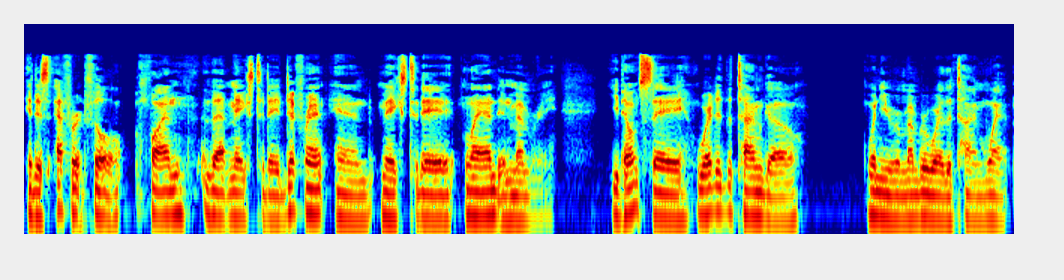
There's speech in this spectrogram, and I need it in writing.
It is effortful fun that makes today different and makes today land in memory. You don't say, where did the time go? when you remember where the time went.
